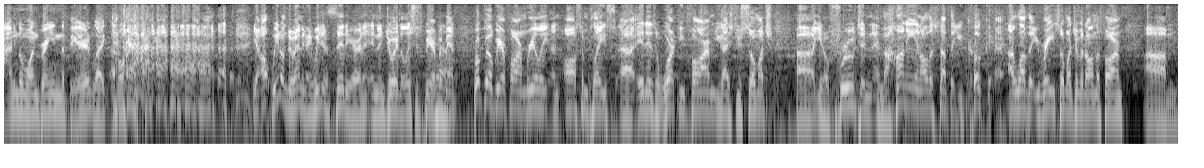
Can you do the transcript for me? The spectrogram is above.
I'm the one bringing the beer? Like I don't. Yeah, oh, we don't do anything. We just sit here and, and enjoy delicious beer. But man, Brookeville Beer Farm really an awesome place. Uh, it is a working farm. You guys do so much, uh, you know, fruit and, and the honey and all the stuff that you cook. I love that you raise so much of it on the farm. Um,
